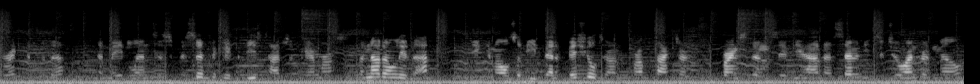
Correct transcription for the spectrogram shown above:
corrected for this and made lenses specifically for these types of cameras. But not only that, it can also be beneficial to have a crop factor. For instance, if you had a 70 to 200 mil,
